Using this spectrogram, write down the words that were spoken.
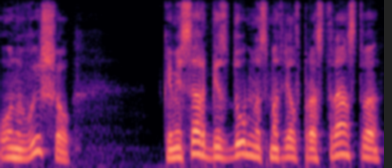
Он вышел. Комиссар бездумно смотрел в пространство.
